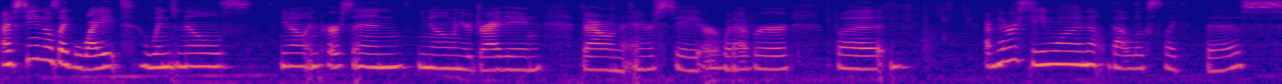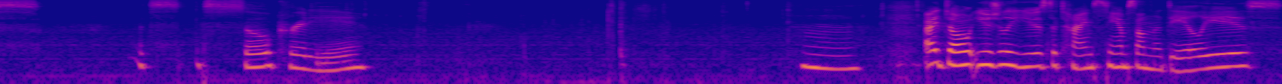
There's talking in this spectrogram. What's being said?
I've seen those like white windmills you know, in person, you know, when you're driving down the interstate or whatever. But I've never seen one that looks like this. It's, it's so pretty. Hmm. I don't usually use the timestamps on the dailies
